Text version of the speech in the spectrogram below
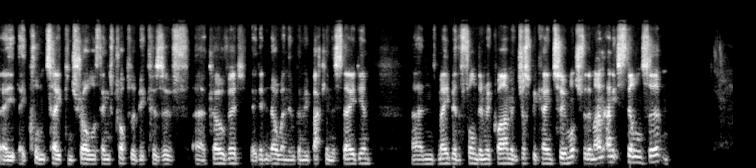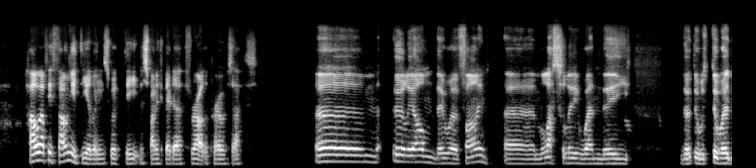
They they couldn't take control of things properly because of uh, COVID. They didn't know when they were going to be back in the stadium, and maybe the funding requirement just became too much for them, and, and it's still uncertain. How have you found your dealings with the, the Spanish bidder throughout the process? Um, early on, they were fine. Um, latterly, when the, the, there was there were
